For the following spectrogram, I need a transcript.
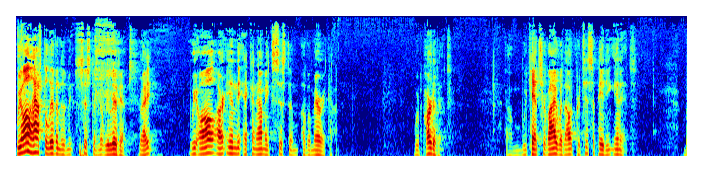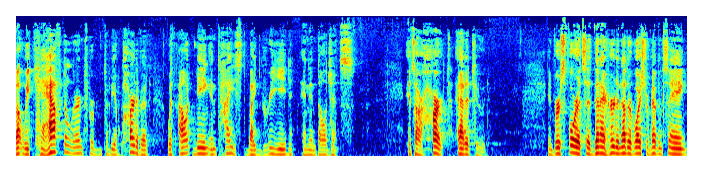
We all have to live in the system that we live in, right? We all are in the economic system of America. We're part of it. Um, we can't survive without participating in it. But we have to learn to, to be a part of it without being enticed by greed and indulgence. It's our heart attitude. In verse 4, it said, Then I heard another voice from heaven saying,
